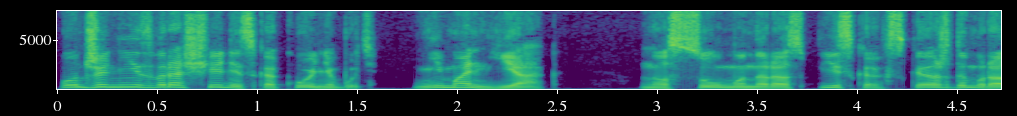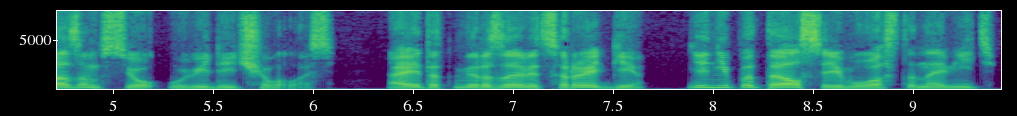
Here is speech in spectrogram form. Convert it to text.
он же не извращенец какой-нибудь, не маньяк. Но сумма на расписках с каждым разом все увеличивалась. А этот мерзавец Регги и не пытался его остановить.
